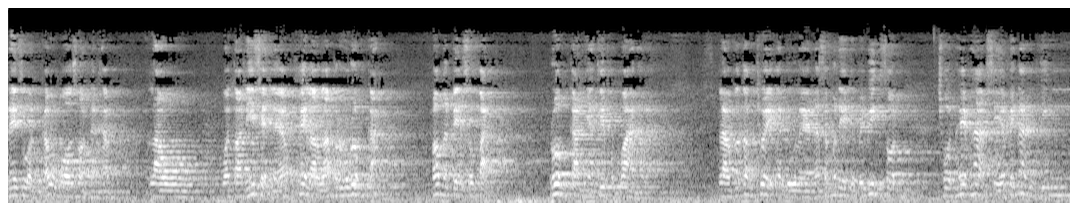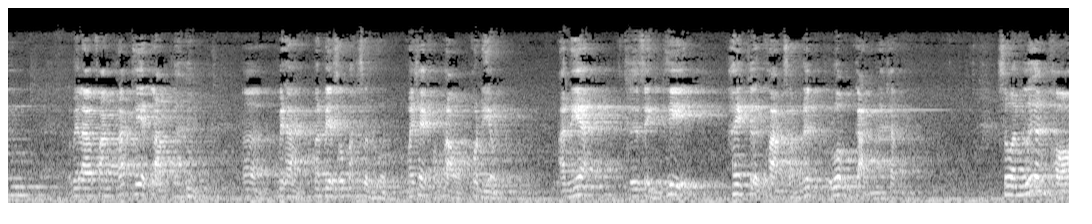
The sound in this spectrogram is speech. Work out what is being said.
ในส่วนพระอุโบสถนะครับ เราวันตอนนี้เสร็จแล้วให้เรารับรู้ร่วมกัน เพราะมันเป็นสมบัติร่วมกันอย่างที่ผมว่านั่นแหละ เราก็ต้องช่วยกันดูแลนะสมณีอย่าไปวิ่งชนชนให้ภาพเสียไปนั่งยิงเวลาฟังพระเทศหลับเออไม่ได้ มันเป็นสมบัติส่วนรวมไม่ใช่ของเราคนเดียว อันนี้คือสิ่งที่ให้เกิดความสำนึกร่วมกันนะครับ ส่วนเรื่องของ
